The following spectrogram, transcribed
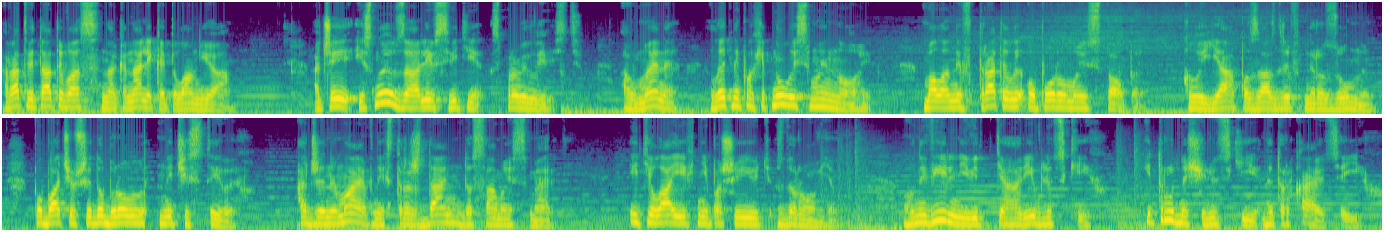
Рад вітати вас на каналі Капілан ЮА. А чи існує взагалі в світі справедливість? А в мене ледь не похитнулись мої ноги, мало не втратили опору мої стопи, коли я позаздрив нерозумним, побачивши добро нечистивих, адже немає в них страждань до самої смерті, і тіла їхні пошиють здоров'ям. Вони вільні від тягарів людських, і труднощі людські не торкаються їх.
